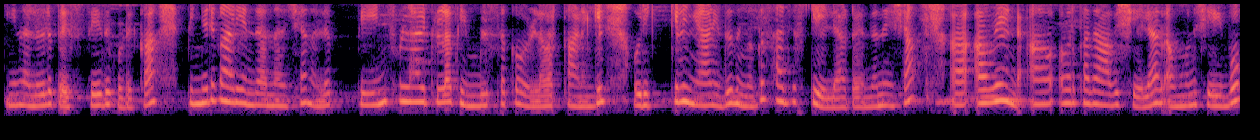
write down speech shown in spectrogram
ഇങ്ങനെ നല്ലതുപോലെ പ്രസ് ചെയ്ത് കൊടുക്കുക പിന്നെ ഒരു കാര്യം എന്താണെന്ന് വെച്ചാൽ നല്ല പെയിൻഫുൾ ആയിട്ടുള്ള പിമ്പിൾസ് ഒക്കെ ഉള്ളവർക്കാണെങ്കിൽ ഒരിക്കലും ഞാനിത് നിങ്ങൾക്ക് സജസ്റ്റ് ചെയ്യില്ല കേട്ടോ. എന്താണെന്ന് വെച്ചാൽ വേണ്ട. അവർക്കത് ആവശ്യമില്ല. അങ്ങനെ ചെയ്യുമ്പോൾ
